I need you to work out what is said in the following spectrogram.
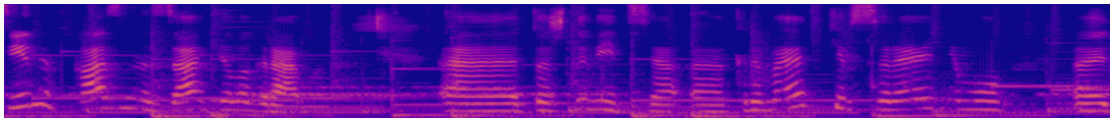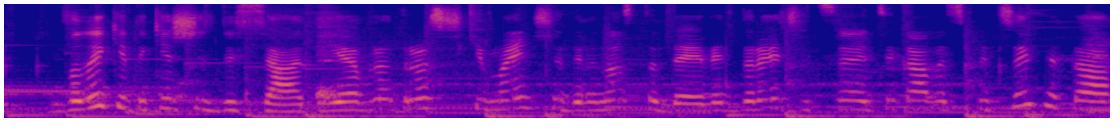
Ціни вказані за кілограми. Е, Тож дивіться, е, креветки в середньому е, великі такі 60 євро, трошечки менше 99. До речі, це цікава специфіка.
